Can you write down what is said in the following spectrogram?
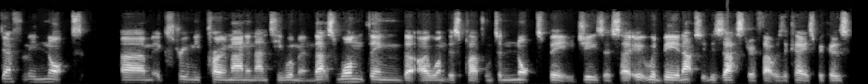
definitely not um, extremely pro man and anti woman. That's one thing that I want this platform to not be. Jesus, it would be an absolute disaster if that was the case because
